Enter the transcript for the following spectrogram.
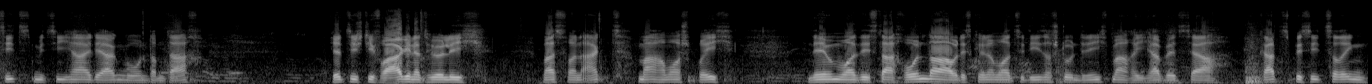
sitzt mit Sicherheit irgendwo unterm Dach. Jetzt ist die Frage natürlich, was für einen Akt machen wir, sprich, nehmen wir das Dach runter, aber das können wir zu dieser Stunde nicht machen. Ich habe jetzt der Katzbesitzerin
